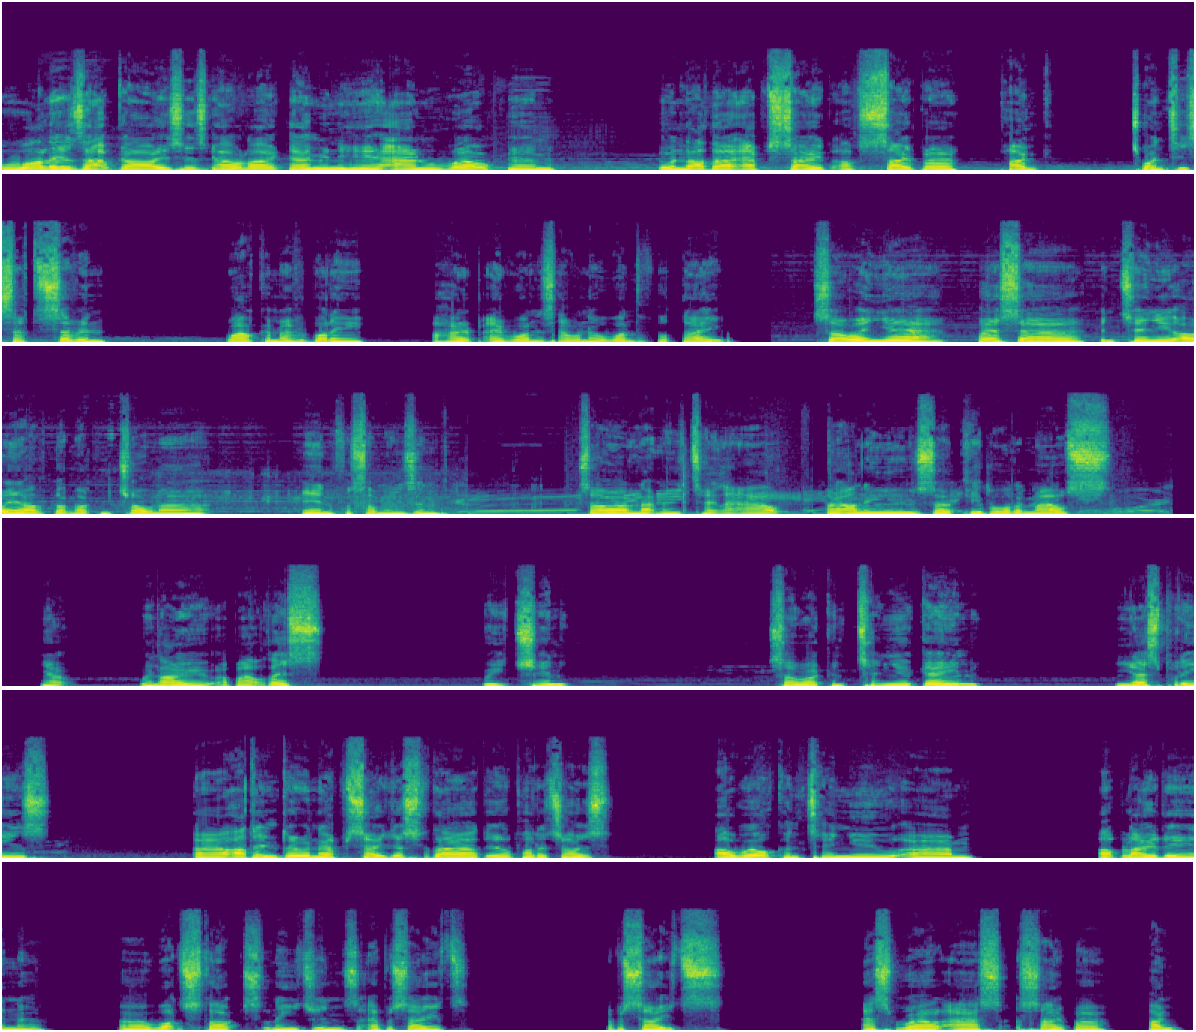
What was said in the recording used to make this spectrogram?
What is up guys, it's Go Like Gaming here and welcome to another episode of Cyberpunk 2077. Welcome everybody, I hope everyone is having a wonderful day. So uh, yeah, press uh, continue, oh yeah I've got my controller in for some reason. So uh, let me take that out, I only use uh, keyboard and mouse. Yep, we know about this. Reaching. So I continue game. Yes, please. Uh, I didn't do an episode yesterday. I do apologise. I will continue um, uploading uh, Watch Dogs Legions episodes, episodes, as well as Cyberpunk.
